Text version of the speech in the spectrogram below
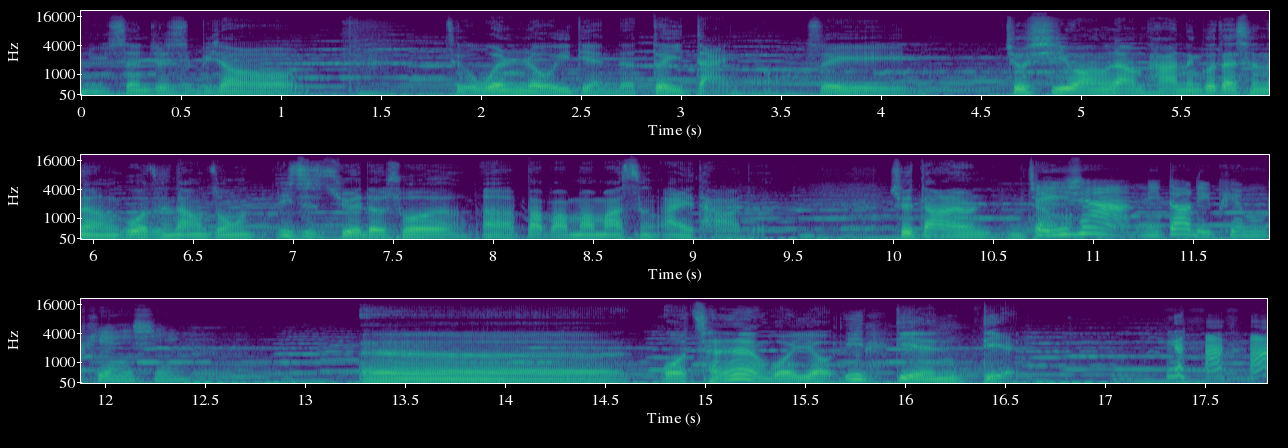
女生就是比较这个温柔一点的对待哦，所以就希望让她能够在成长的过程当中，一直觉得说，呃，爸爸妈妈是很爱她的。所以当然，等一，下，你到底偏不偏心？呃，我承认我有一点点，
